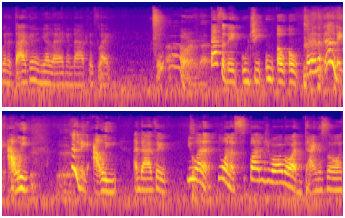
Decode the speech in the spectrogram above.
with a dagger in your leg and that it's like I don't remember that. that's a big oochie ooh oh oh. But it's, that's a big owie. That's a big owie. And dad say, You want a you want a SpongeBob or a dinosaur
